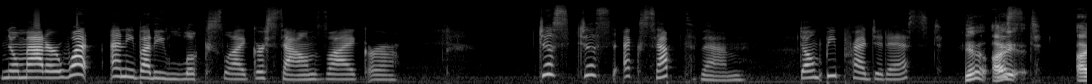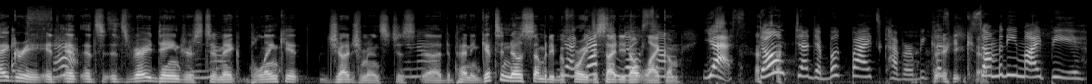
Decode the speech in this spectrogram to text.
no matter what anybody looks like or sounds like or just just accept them. Don't be prejudiced. Yeah, Just I agree. It, it, it's it's very dangerous you to make blanket judgments. Just You know? uh, depending, get to know somebody Yeah, before you decide you don't like them. Yes. Don't judge a book by its cover because somebody might be,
